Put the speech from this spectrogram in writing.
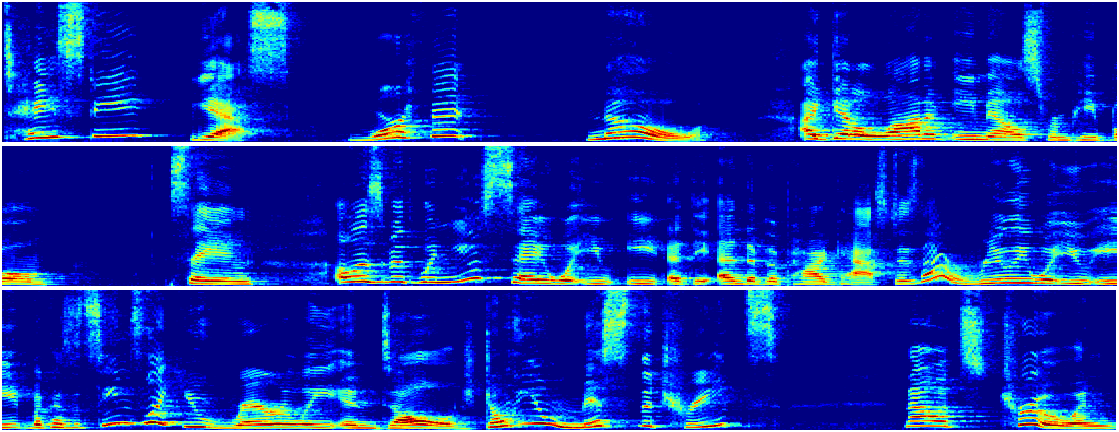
Tasty? Yes. Worth it? No. I get a lot of emails from people saying, Elizabeth, when you say what you eat at the end of the podcast, is that really what you eat? Because it seems like you rarely indulge. Don't you miss the treats? Now, it's true, and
